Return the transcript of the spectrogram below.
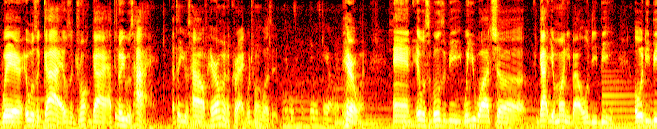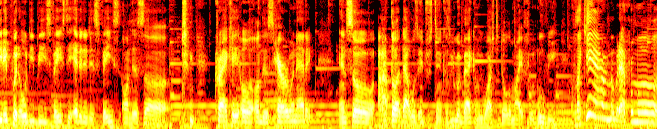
where it was a guy, it was a drunk guy. I think no, he was high. I think he was high off heroin or crack. Which one was it? It was it was heroin. Heroin, and it was supposed to be when you watch uh, "Got Your Money" by ODB ODB, they put ODB's face, they edited his face on this uh, crackhead or on this heroin addict. And so I thought that was interesting because we went back and we watched the Dolemite movie. I was like, yeah, I remember that from uh,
